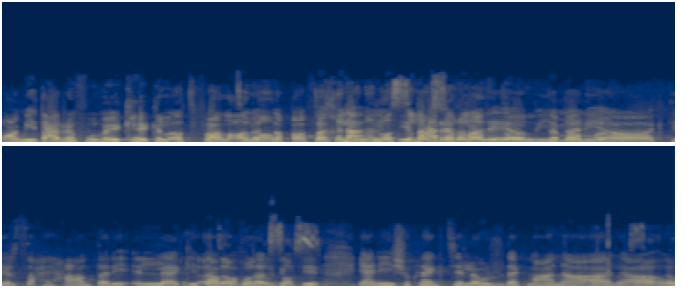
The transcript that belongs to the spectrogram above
وعم يتعرفوا هيك هيك الأطفال على ثقافات فخلينا نوصل يتعرفوا عليها بطريقة كثير صحيحة عن طريق الكتاب أفضل بكثير يعني شكرا كثير لوجودك معنا آلاء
